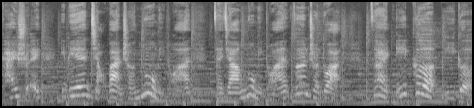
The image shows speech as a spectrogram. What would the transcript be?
开水，一边搅拌成糯米团，再将糯米团分成段，再一个一个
